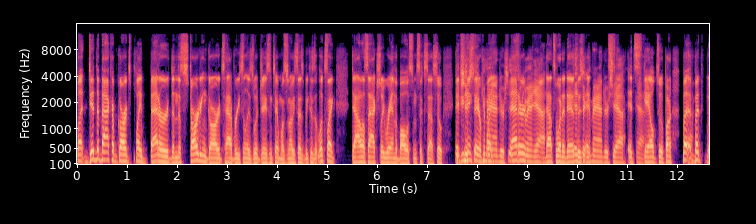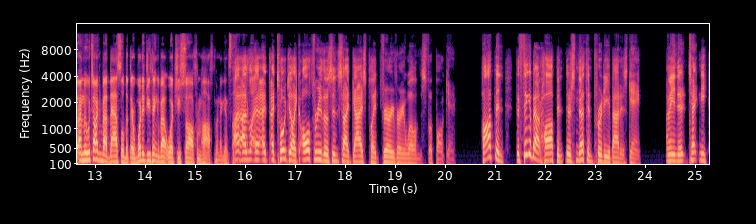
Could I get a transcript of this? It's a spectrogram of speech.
but did the backup guards play better than the starting guards have recently? Is what Jason Tim wants to know. He says because it looks like Dallas actually ran the ball with some success. So did It's you think they the were commanders? It's better? command- yeah, That's what it is. it's It- commanders. Yeah, it's yeah. scaled to opponent. But but I mean, we're talking about Bass a little bit there. What did you think about what you saw from Hoffman against the I I I told you like all three of those inside guys played very very well in this football game. Hoffman, the thing about Hoffman, there's nothing pretty about his game. I mean, the technique.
